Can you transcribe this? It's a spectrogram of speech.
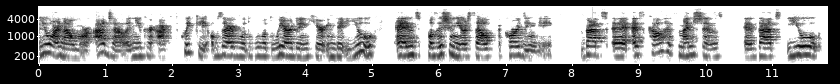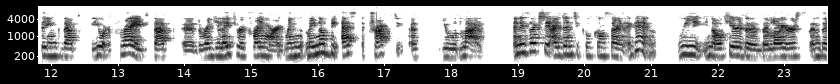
you are now more agile and you can act quickly, observe what what we are doing here in the EU, and position yourself accordingly. But uh, as Carl has mentioned, uh, that you think that you're afraid that uh, the regulatory framework may, may not be as attractive as you would like. And it's actually identical concern. Again, we, you know, here the, the lawyers and the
